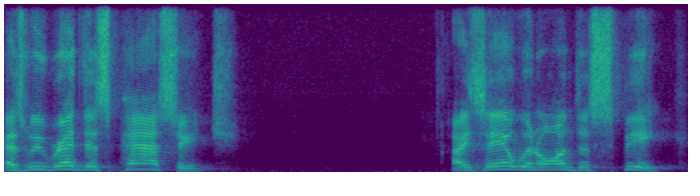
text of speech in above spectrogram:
As we read this passage, Isaiah went on to speak.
